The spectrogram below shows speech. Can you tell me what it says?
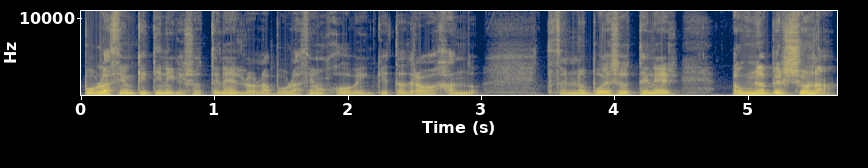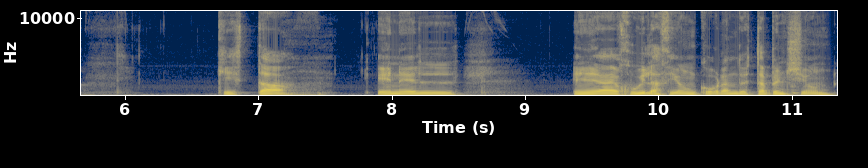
población que tiene que sostenerlo, la población joven que está trabajando. Entonces no puedes sostener a una persona que está en el en edad de jubilación cobrando esta pensión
